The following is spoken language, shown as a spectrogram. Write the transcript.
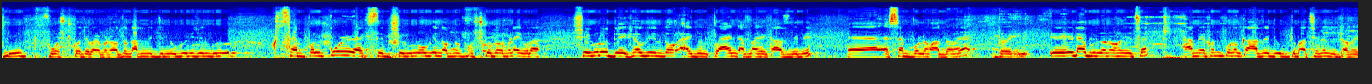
গিট পোস্ট করতে পারবেন। অর্থাৎ আপনি যে লুগু রিজনগুলো স্যাম্পল করে রাখছেন, সেগুলোও কিন্তু আপনি পোস্ট করতে পারবেন। এগুলো সেগুলো দেখেও কিন্তু একজন ক্লায়েন্ট আপনাকে কাজ দেবে স্যাম্পলের মাধ্যমে। তো এটা বোঝানো হয়েছে। আমি এখন কোনো কাজে যুক্ত পাচ্ছি না যেটা আমি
